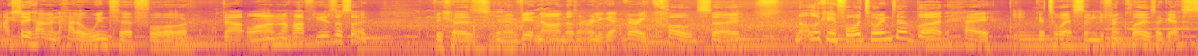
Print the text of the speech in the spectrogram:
I actually haven't had a winter for about one and a half years or so because you know Vietnam doesn't really get very cold so not looking forward to winter but hey get to wear some different clothes I guess.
